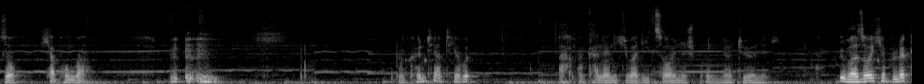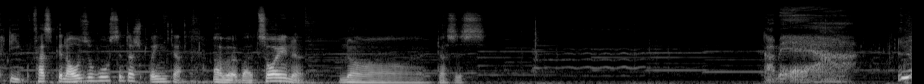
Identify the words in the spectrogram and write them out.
So, ich habe Hunger. Man könnte ja theoretisch... Ach, man kann ja nicht über die Zäune springen, natürlich. Über solche Blöcke, die fast genauso hoch sind, da springt er. Aber über Zäune, nein, das ist... Komm her! Ja!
